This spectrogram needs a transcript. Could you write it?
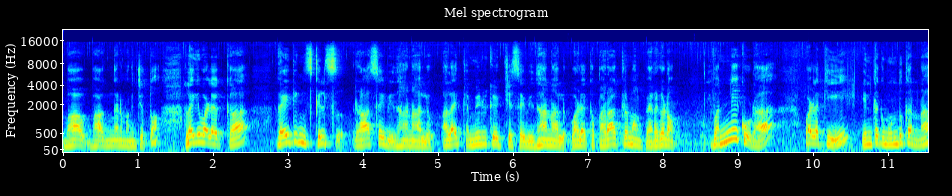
భా భాగంగానే మనం చెప్తాం. అలాగే వాళ్ళ యొక్క రైటింగ్ స్కిల్స్ రాసే విధానాలు అలాగే కమ్యూనికేట్ చేసే విధానాలు వాళ్ళ యొక్క పరాక్రమం పెరగడం ఇవన్నీ కూడా వాళ్ళకి ఇంతకు ముందు కన్నా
